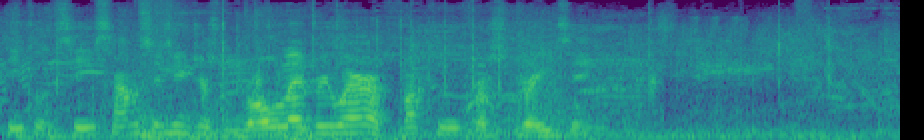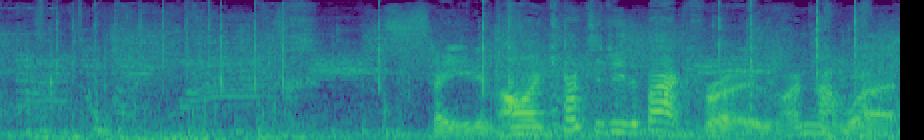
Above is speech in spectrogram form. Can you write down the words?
People see Samuses who just roll everywhere are fucking frustrating. Baited. Oh, I tried to do the back throw. Why didn't that work?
